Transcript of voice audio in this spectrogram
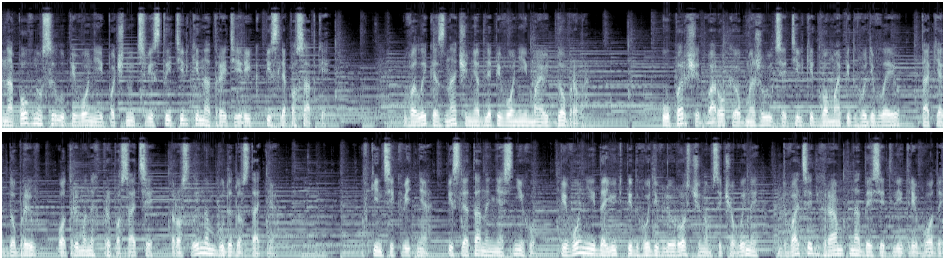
На повну силу півонії почнуть цвісти тільки на третій рік після посадки. Велике значення для півонії мають добрива. У перші два роки обмежуються тільки двома підгодівлею, так як добрив, отриманих при посадці, рослинам буде достатньо. В кінці квітня, після танення снігу, півонії дають підгодівлю розчином сечовини 20 грам на 10 літрів води.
